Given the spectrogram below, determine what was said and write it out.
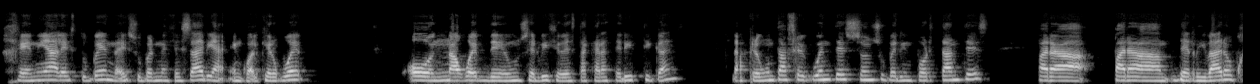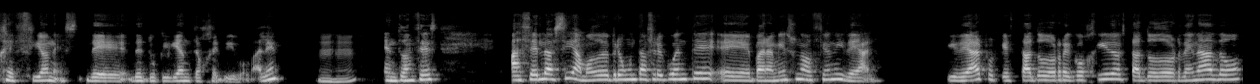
genial, estupenda y súper necesaria en cualquier web o en una web de un servicio de estas características, las preguntas frecuentes son súper importantes para, para, derribar objeciones de, tu cliente objetivo, ¿vale? Entonces, hacerlo así a modo de pregunta frecuente eh, para mí es una opción ideal. Ideal porque está todo recogido, está todo ordenado,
